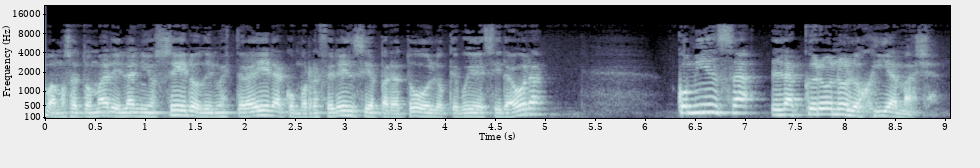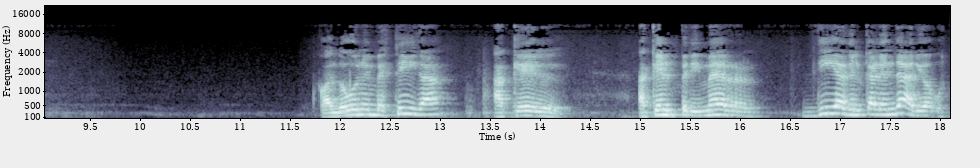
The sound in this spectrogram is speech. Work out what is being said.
vamos a tomar el año cero de nuestra era como referencia para todo lo que voy a decir ahora, comienza la cronología maya. Cuando uno investiga aquel, aquel primer día del calendario,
